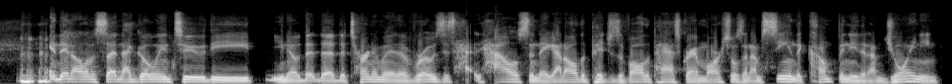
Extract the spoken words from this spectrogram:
and then all of a sudden, I go into the you know the the, the Tournament of Roses house, and they got all the pictures of all the past grand marshals, and I'm seeing the company that I'm joining,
